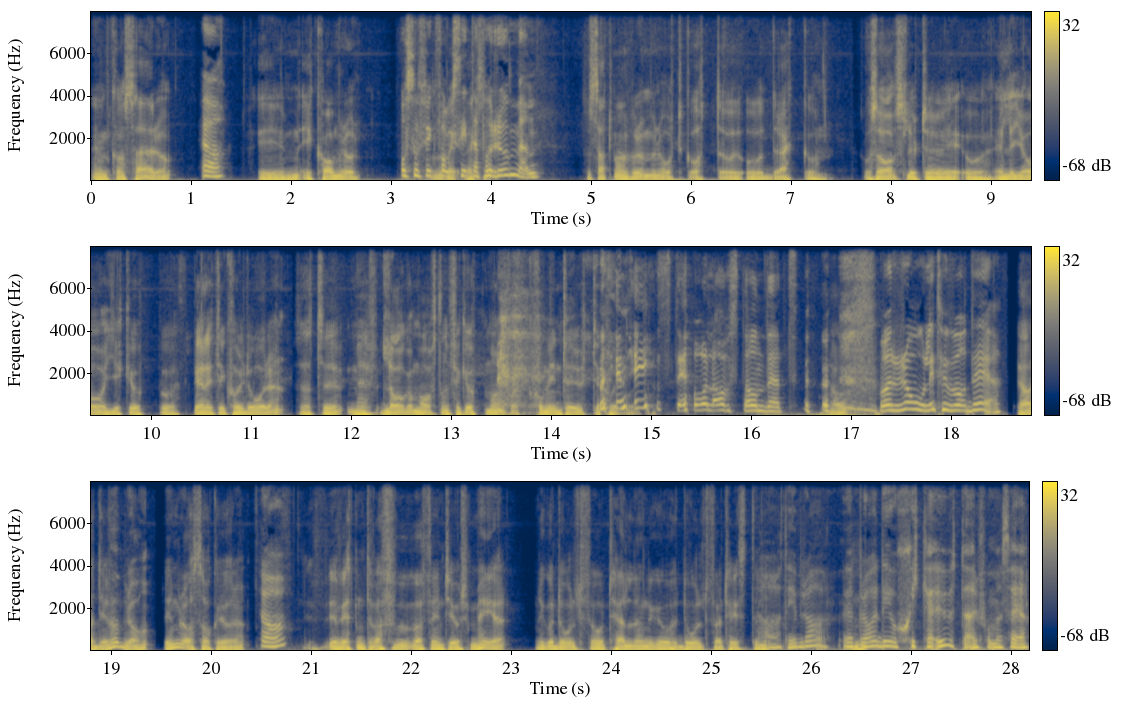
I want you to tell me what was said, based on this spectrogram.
en konsert då, Ja. i, i kameror. Och så fick folk sitta på rummen. Så satt man på rummen och åt gott och, och drack. Och, och så avslutade vi, och, eller jag, och gick upp och spelade lite i korridoren. Så att eh, med lagom avstånd fick jag uppmaning att kom inte ut i korridoren. Nej, just det. Håll avståndet. Ja. vad roligt. Hur var det? ja, det var bra. Det är en bra sak att göra. Ja. Jag vet inte varför, varför det inte görs mer. Det går dåligt för hotellen, det går dåligt för artisterna. ja, det är bra. Det är en bra idé att skicka ut där, får man säga.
